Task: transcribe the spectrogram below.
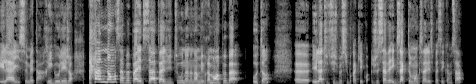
et là, ils se mettent à rigoler genre: «Ah non, ça peut pas être ça, pas du tout, non, non, non», mais vraiment un peu, bah, hautain. Heu et là, tout de suite, je me suis braquée, quoi. Je savais exactement que ça allait se passer comme ça.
